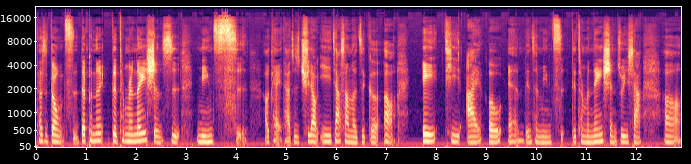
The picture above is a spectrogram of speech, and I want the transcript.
它是动词。determination 是名词。OK，它只是去掉 e，加上了这个呃 a t i o n，变成名词。determination，注意一下，呃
